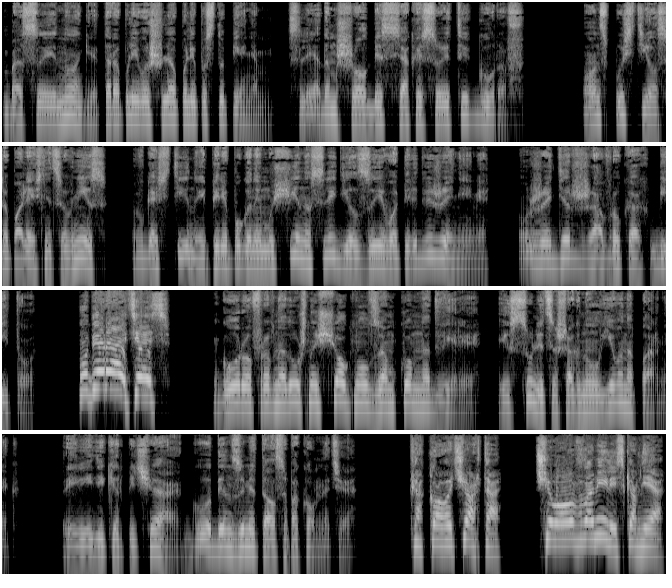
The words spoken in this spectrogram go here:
Босые ноги торопливо шлепали по ступеням. Следом шел без всякой суеты Гуров. Он спустился по лестнице вниз. В гостиной перепуганный мужчина следил за его передвижениями, уже держа в руках биту. «Убирайтесь!» Гуров равнодушно щелкнул замком на двери, и с улицы шагнул его напарник. При виде кирпича Губин заметался по комнате. «Какого черта? Чего вы вломились ко мне?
